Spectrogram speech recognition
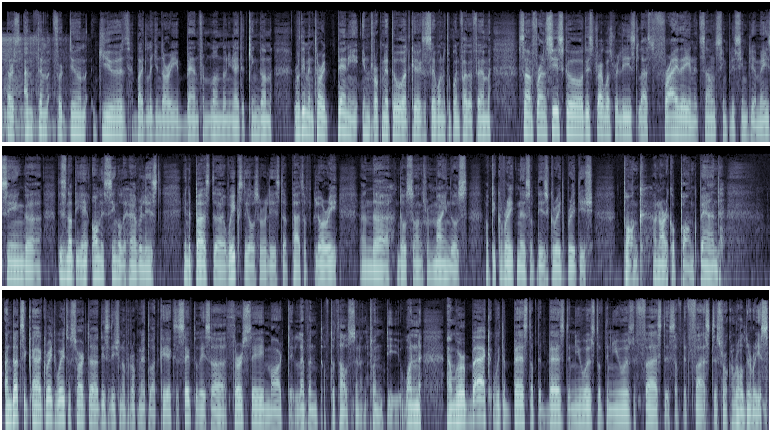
there's Anthem for Doomed Youth by the legendary band from London, United Kingdom, Rudimentary Peni in Rockneto at KXSF 102.5 FM, San Francisco. This track was released last Friday and it sounds simply, simply amazing. Uh, this is not the only single they have released in the past uh, weeks. They also released uh, Path of Glory, and uh, those songs remind us of the greatness of this great British punk, anarcho punk band. And that's a, great way to start uh, this edition of Rockneto at KXSF. Today is uh, Thursday, March 11th of 2021. And we're back with the best of the best, the newest of the newest, the fastest of the fastest rock and roll there is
